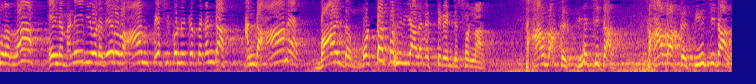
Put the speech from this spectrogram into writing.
சொல்லலாம் என் மனைவியோட வேறொரு ஆண் பேசிக் கொண்டிருக்கிறத கண்டா அந்த ஆணை வாழ்ந்த மொட்டை பகுதியால வெட்டு என்று சொன்னான். சாபாக்கள் திகச்சிட்டான் சாபாக்கள் திகச்சிட்டான்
